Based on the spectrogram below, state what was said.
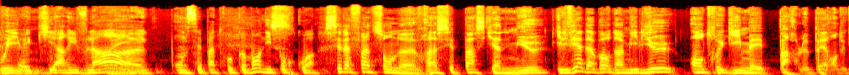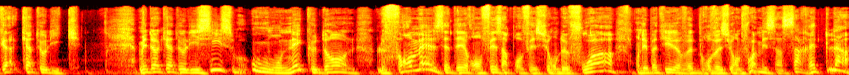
oui. Euh, qui arrive là, on ne sait pas trop comment ni pourquoi. C'est la fin de son œuvre, hein, c'est pas ce qu'il y a de mieux. Il vient d'abord d'un milieu, entre guillemets, par le père en tout cas, catholique mais d'un catholicisme où on n'est que dans le formel, c'est-à-dire on fait sa profession de foi, on est bâti dans votre profession de foi, mais ça s'arrête là.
